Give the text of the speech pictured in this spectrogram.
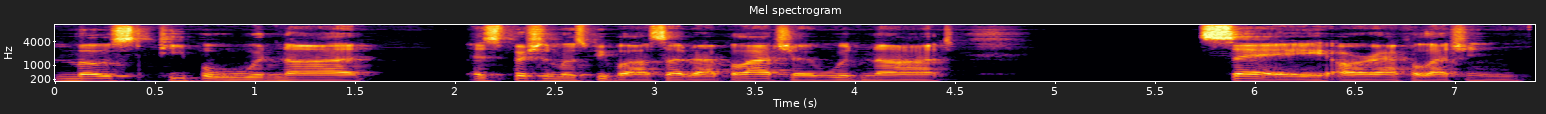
most people would not, especially most people outside of Appalachia, would not say are Appalachian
